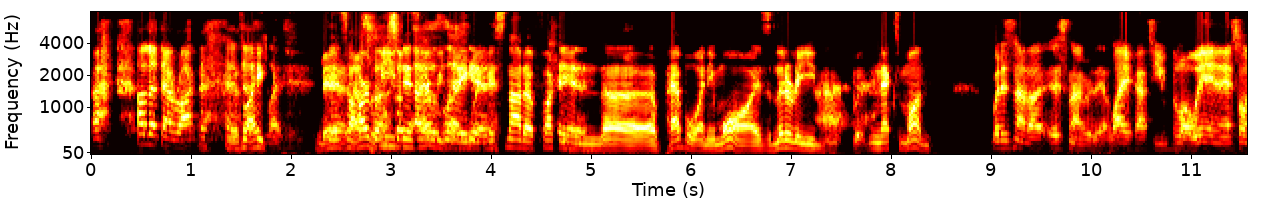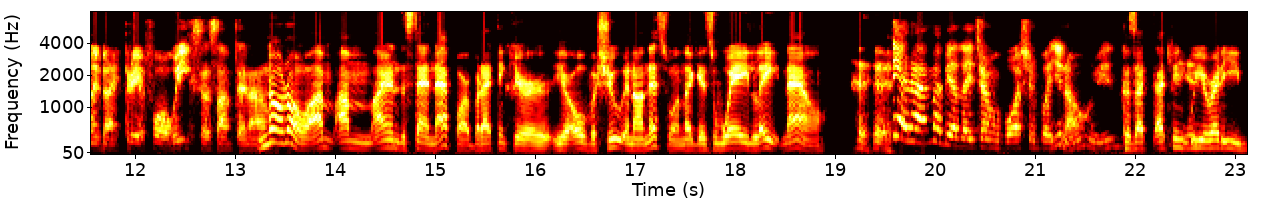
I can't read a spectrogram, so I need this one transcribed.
I'll let that rock. That's It's like- life. there's a heartbeat, that's there's everything. Like, like, it's not a fucking uh, pebble anymore. It's literally Ah. next month. But it's not a. It's not really a life after you blow in, and it's only been like three or four weeks or something. I don't- No, no, I'm, I'm, I understand that part, but I think you're, you're overshooting on this one. Like it's way late now Yeah, no, it might be a late term abortion, but you know, because I, I think we already,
